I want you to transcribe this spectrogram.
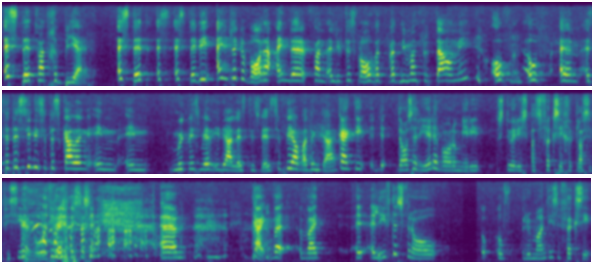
Is dit wat gebeur? Is dit is is dit die eintlike ware einde van 'n liefdesverhaal wat wat niemand vertel nie? Of of um, is dit 'n siniese beskouing en en moet mens meer idealisties wees? Sofia wat dink jy? Kyk die, die daar's 'n rede waarom hierdie stories as fiksie geklassifiseer word ehm um, kyk wat wat 'n liefdesverhaal of romantiese fiksie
